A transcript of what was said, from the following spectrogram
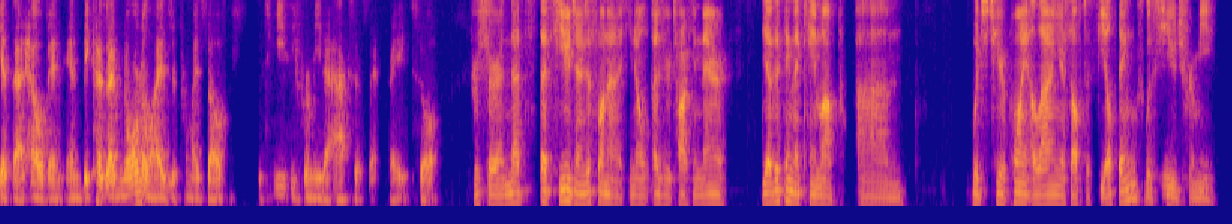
get that help. And, and because I've normalized it for myself, it's easy for me to access it. Right. So for sure and that's that's huge and i just want to you know as you're talking there the other thing that came up um, which to your point allowing yourself to feel things was mm. huge for me.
